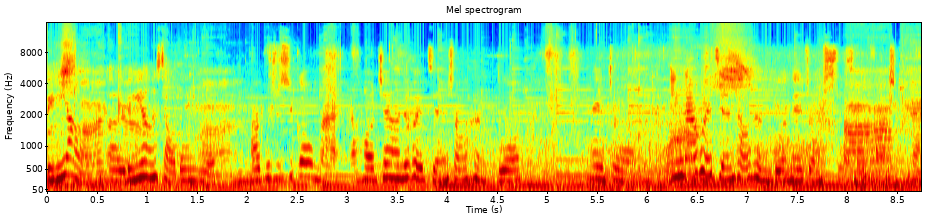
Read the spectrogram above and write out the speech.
领养，呃，领养小动物，而不是去购买，然后这样就会减少很多那种，应该会减少很多那种事情发生吧。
